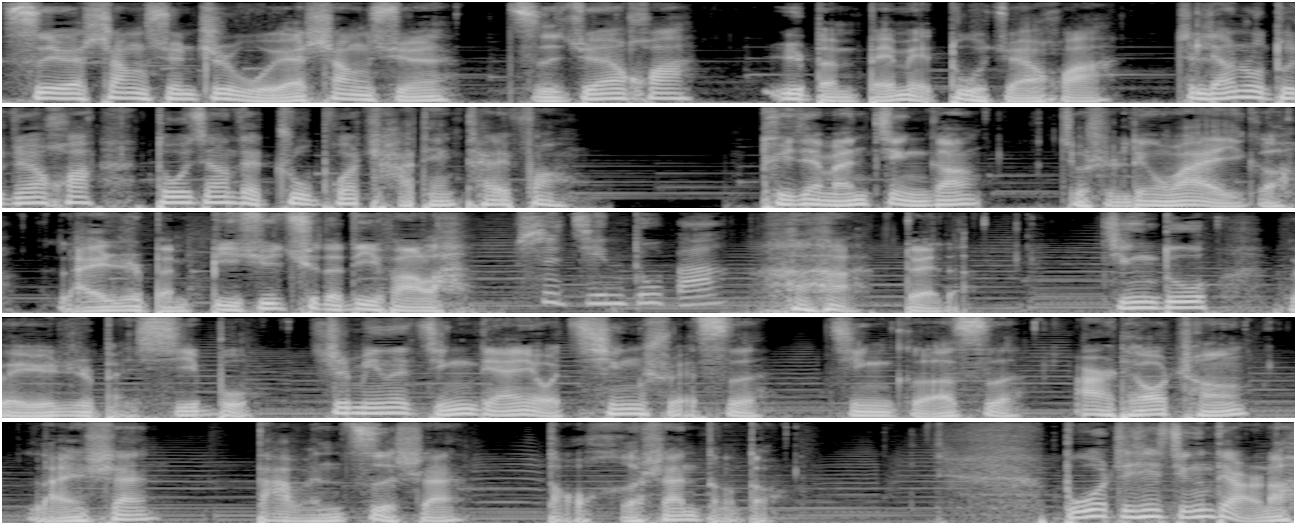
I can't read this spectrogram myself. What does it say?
四月上旬至五月上旬，紫鹃花、日本北美杜鹃花这两种杜鹃花都将在筑坡茶田开放。推荐完静冈，就是另外一个来日本必须去的地方了。是京都吧？哈哈，对的，京都位于日本西部，知名的景点有清水寺、金阁寺、二条城、岚山、大文字山、岛河山等等。不过这些景点呢，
